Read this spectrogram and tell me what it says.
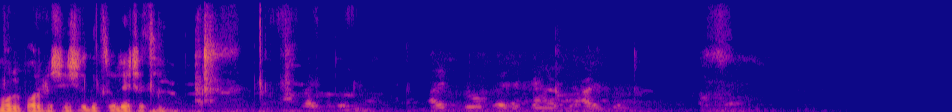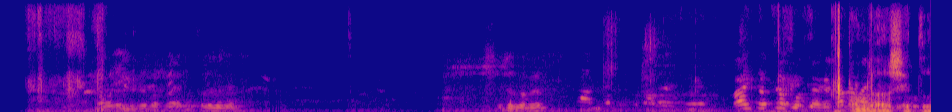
মূল পর্বে শেষের দিক চলে এসেছি। আমরা সেতু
